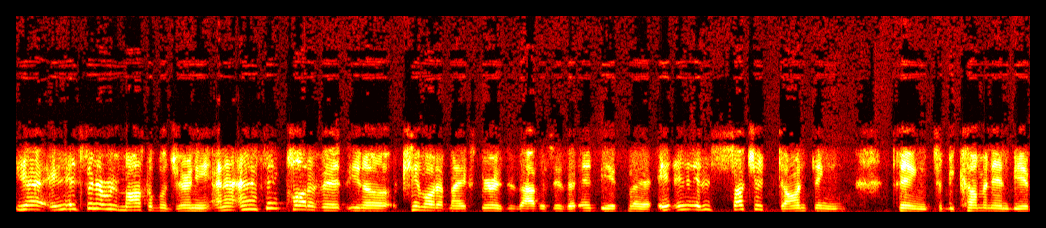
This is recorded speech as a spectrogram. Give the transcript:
Yeah, it's been a remarkable journey, and I, and I think part of it, you know, came out of my experiences, obviously, as an NBA player. It, it, it is such a daunting thing to become an NBA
